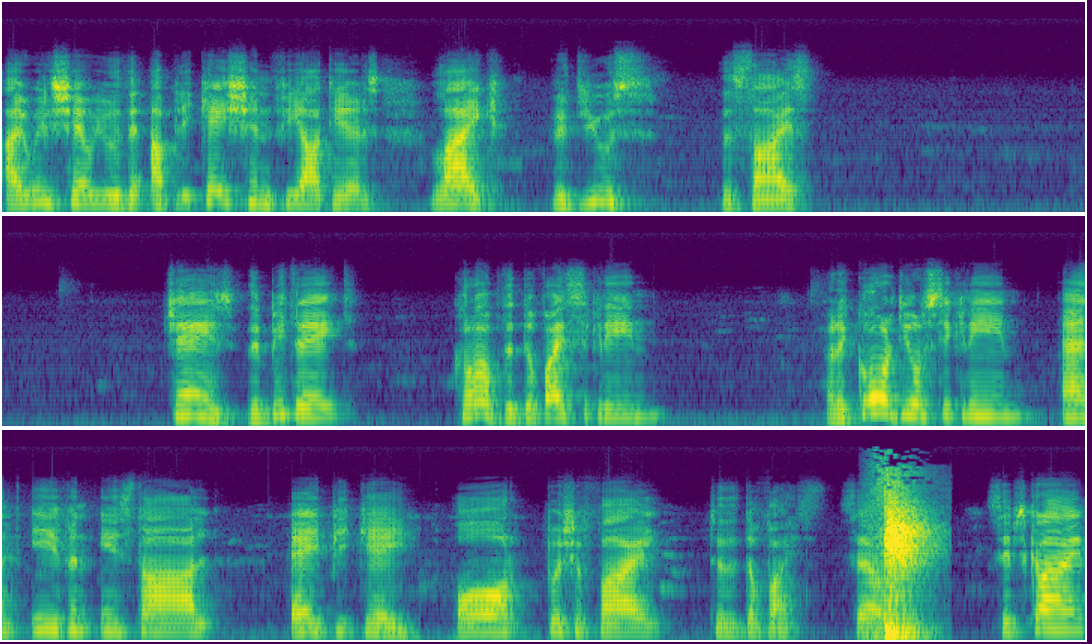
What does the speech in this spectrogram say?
I will show you the application features like reduce the size, change the bitrate, crop the device screen, record your screen, and even install APK or push a file to the device. So, subscribe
